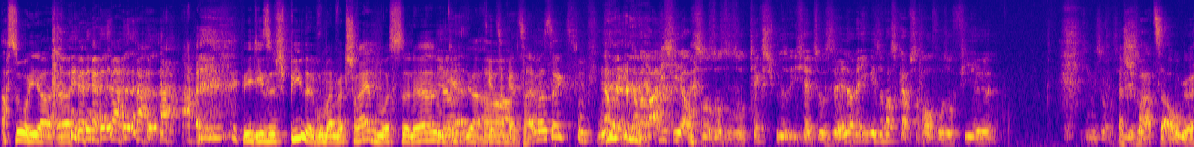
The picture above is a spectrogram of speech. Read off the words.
Ach so, hier. Äh, wie diese Spiele, wo man was schreiben musste, ne? Ja. Kennst du ah. kein Cybersex? Aber, aber war nicht hier auch so, so, so, so Textspiele, ich hätte so Zelda oder irgendwie sowas gab es doch auch, wo so viel. Irgendwie sowas. Das irgendwie schwarze Auge.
